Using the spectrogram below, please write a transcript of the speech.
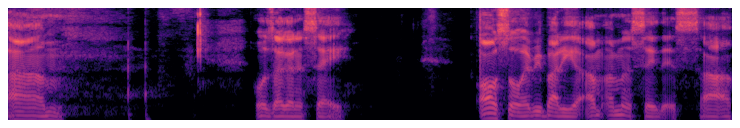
Um, what was I gonna say? Also, everybody, I'm I'm gonna say this. Uh,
